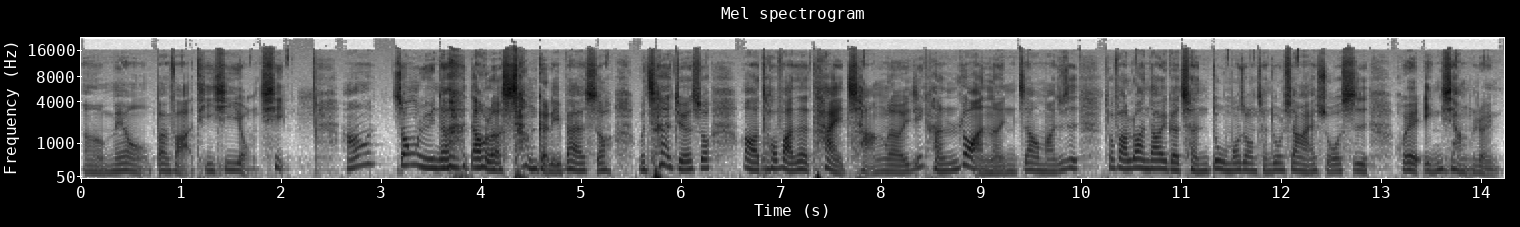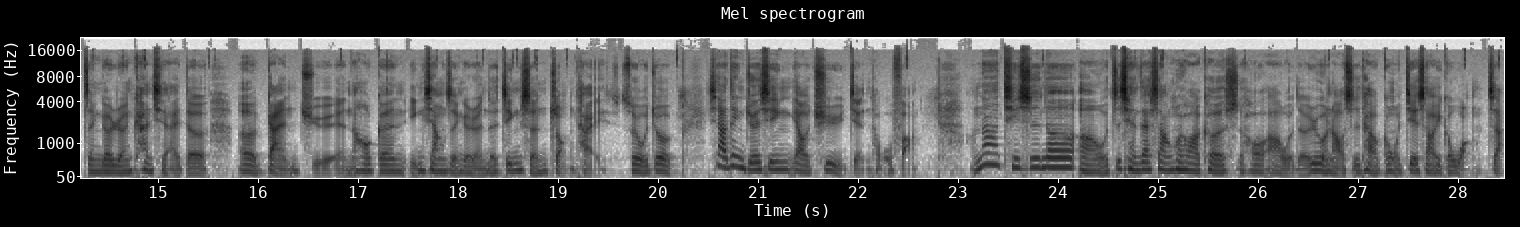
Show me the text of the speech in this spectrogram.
呃没有办法提起勇气。好。终于呢，到了上个礼拜的时候，我真的觉得说，哦，头发真的太长了，已经很乱了，你知道吗？就是头发乱到一个程度，某种程度上来说是会影响人整个人看起来的呃感觉，然后跟影响整个人的精神状态，所以我就下定决心要去剪头发。那其实呢，呃，我之前在上绘画课的时候啊，我的日文老师他有跟我介绍一个网站，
